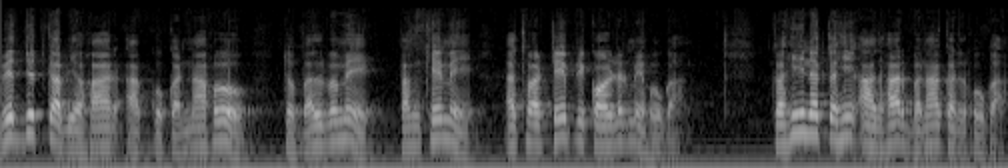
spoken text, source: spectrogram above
विद्युत का व्यवहार आपको करना हो तो बल्ब में, पंखे में अथवा टेप रिकॉर्डर में होगा। कहीं न कहीं आधार बनाकर होगा।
